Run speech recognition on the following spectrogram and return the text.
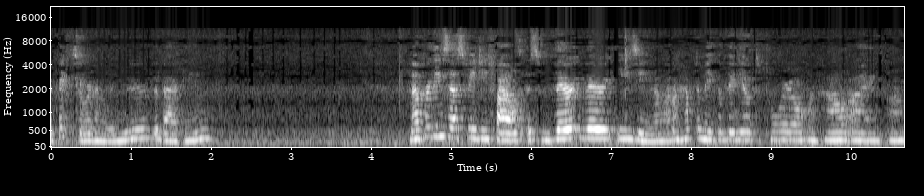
okay, so we're going to remove the backing. Now for these SVG files, it's very, very easy. Now I don't have to make a video tutorial on how I, um,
